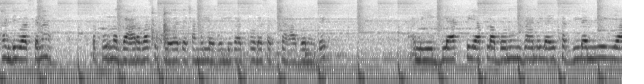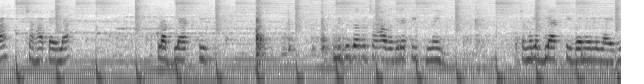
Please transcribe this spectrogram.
थंडी वाजते ना असं पूर्ण गारवा सुटलेला त्याच्यामुळे बोलली का थोडासा चहा बनवते. आणि ब्लॅक टी आपला बनवून झालेला आहे सगळ्यांनी या चहा प्यायला. आपला ब्लॅक टी मी तुझा चहा वगैरे पित नाही. त्याच्यामुळे ब्लॅक टी बनवलेला आहे.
